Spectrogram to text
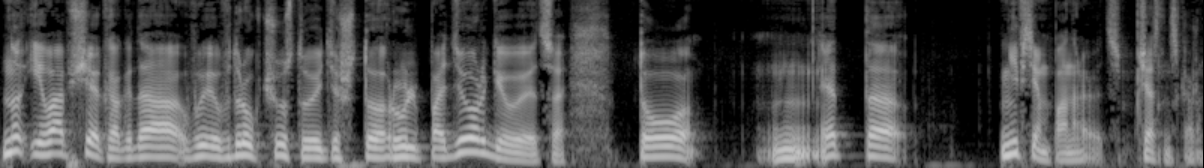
Ну и вообще, когда вы вдруг чувствуете, что руль подергивается, то это не всем понравится, честно скажу.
